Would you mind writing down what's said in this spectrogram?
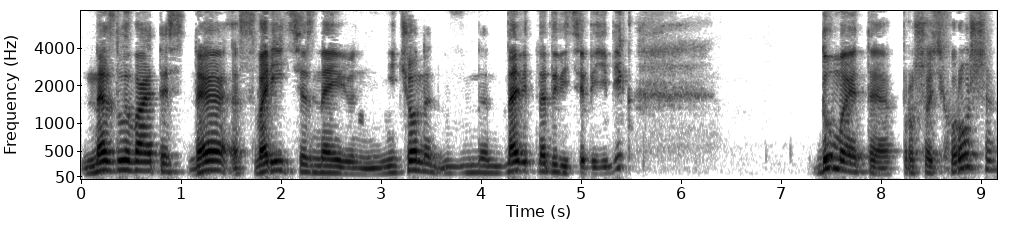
Не зливайтесь, не сваріться з нею, нічого не навіть не дивіться в її бік. Думаєте про щось хороше,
